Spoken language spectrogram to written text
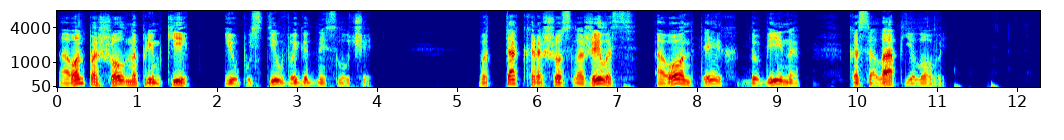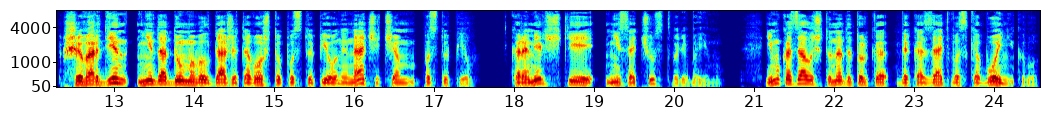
А он пошел напрямки и упустил выгодный случай. Вот так хорошо сложилось, а он, эх, дубина, косолап еловый. Шевардин не додумывал даже того, что поступил он иначе, чем поступил. Карамельщики не сочувствовали бы ему. Ему казалось, что надо только доказать Воскобойникову,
